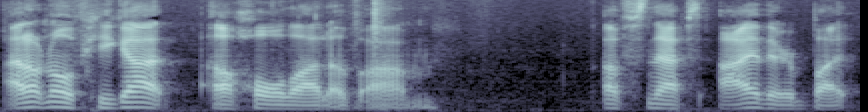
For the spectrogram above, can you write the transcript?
I don't know if he got a whole lot of um of snaps either, but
